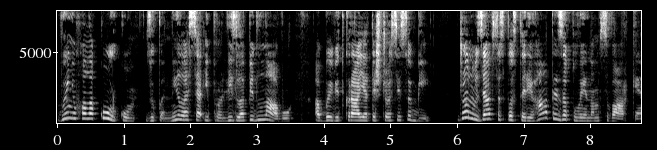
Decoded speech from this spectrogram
винюхала курку, зупинилася і пролізла під лаву, аби відкраяти щось і собі. Джон узявся спостерігати за плином сварки.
